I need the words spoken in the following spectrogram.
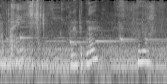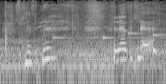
Apay. Malapit na. Hmm. Malapit na. Malapit na. Ayan.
